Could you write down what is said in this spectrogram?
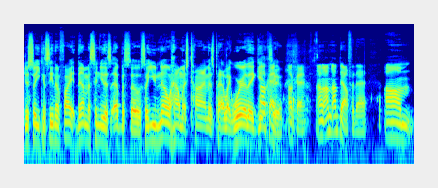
just so you can see them fight. Then I'm gonna send you this episode, so you know how much time has passed, like where they get okay, to. okay, I'm, I'm, I'm down for that. Um,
